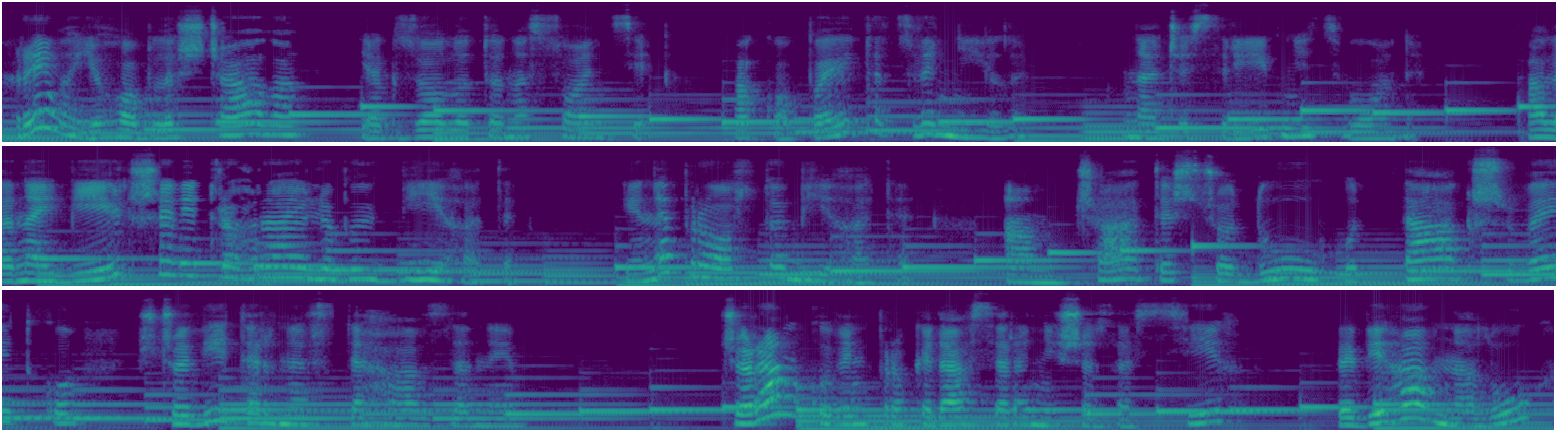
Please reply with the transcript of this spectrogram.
Грива його блищала, як золото на сонці, а копита дзвеніли, наче срібні дзвони. Але найбільше вітрограй любив бігати, і не просто бігати, а мчати щодуху так швидко, що вітер не встигав за ним. Щоранку він прокидався раніше за всіх, вибігав на луг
